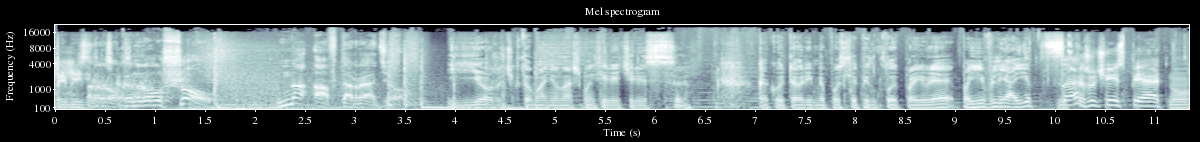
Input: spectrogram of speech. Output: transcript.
приблизительно. Рок-н-ролл шоу на Авторадио. Ежичек в тумане в нашем эфире через э, какое-то время после Pink Floyd проявля- появляется. Ну, скажу, через пять, ну.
